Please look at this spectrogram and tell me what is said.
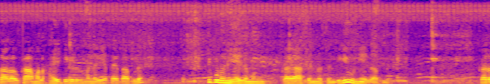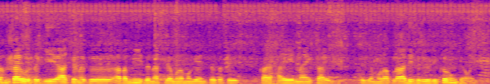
तालाव कामाला हाय तिकडेच म्हणलं येता येतं आपलं तिकडून यायचं मग काय असं नसेल ते घेऊन यायचं आपलं. कारण काय होतं की अचानक आता मी इथं नसल्यामुळं मग यांचं कसं काय आहे नाही काय त्याच्यामुळं आपलं आधीच रेडी करून ठेवायचं.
